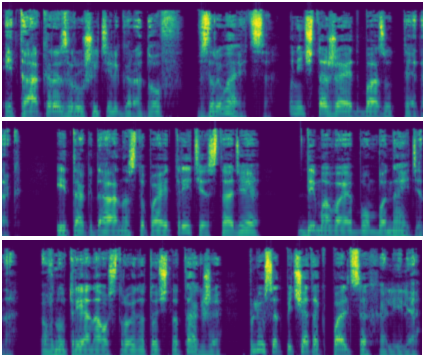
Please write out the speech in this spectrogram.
Итак, разрушитель городов взрывается, уничтожает базу Тедок, и тогда наступает третья стадия — дымовая бомба найдена. Внутри она устроена точно так же, плюс отпечаток пальца Халиля.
